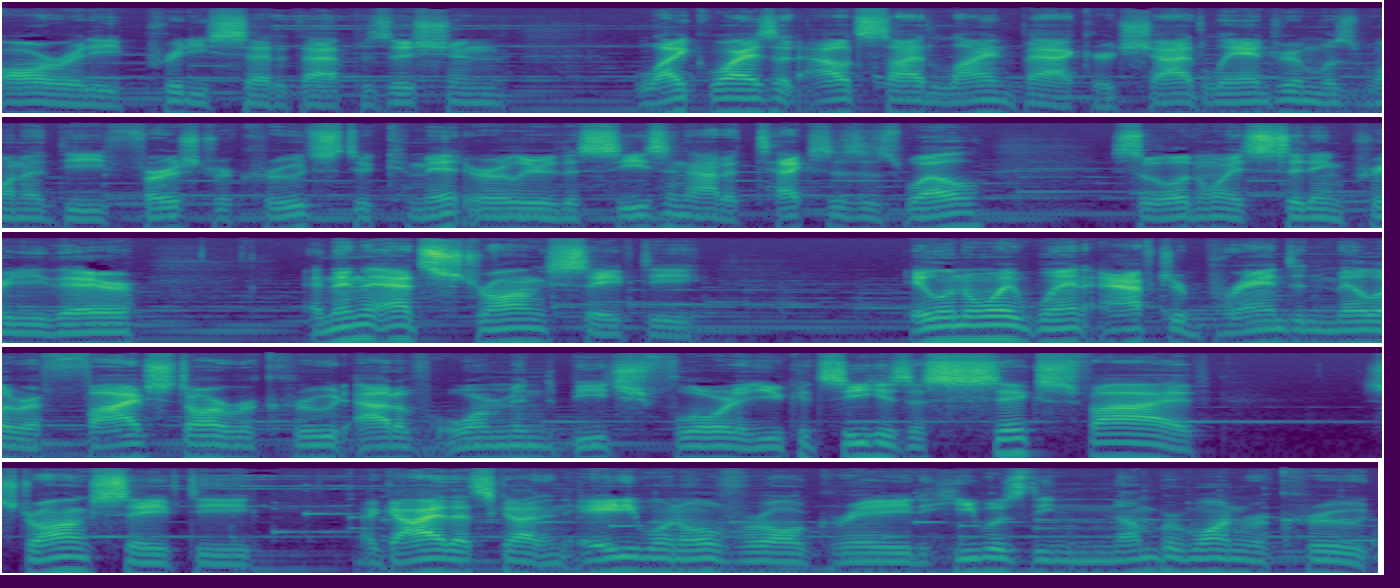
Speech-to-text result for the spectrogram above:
already pretty set at that position. Likewise, at outside linebacker, Chad Landrum was one of the first recruits to commit earlier this season out of Texas as well, so Illinois is sitting pretty there. And then at strong safety, Illinois went after Brandon Miller, a five star recruit out of Ormond Beach, Florida. You could see he's a 6'5 strong safety, a guy that's got an 81 overall grade. He was the number one recruit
